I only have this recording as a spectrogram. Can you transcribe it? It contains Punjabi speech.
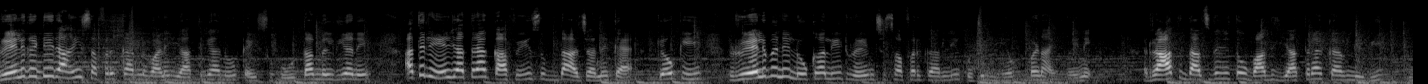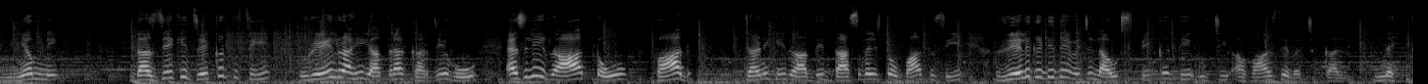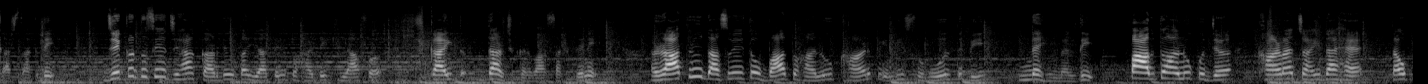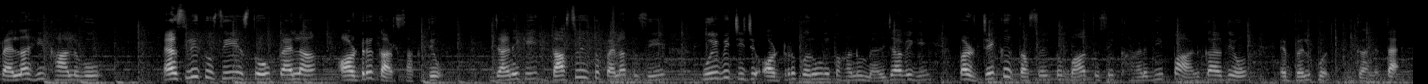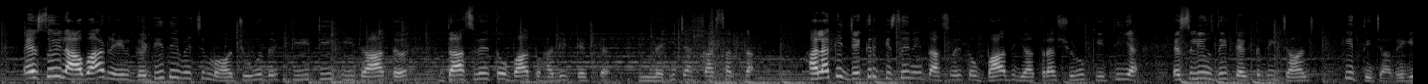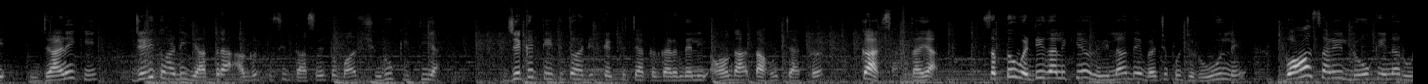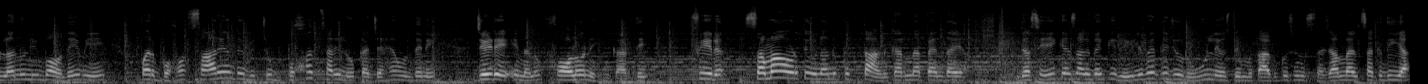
ਰੇਲ ਗੱਡੀ ਰਾਹੀਂ ਸਫ਼ਰ ਕਰਨ ਵਾਲੇ ਯਾਤਰੀਆਂ ਨੂੰ ਕਈ ਸਹੂਲਤਾਂ ਮਿਲਦੀਆਂ ਨੇ ਅਤੇ ਰੇਲ ਯਾਤਰਾ ਕਾਫੀ ਸੁਵਿਧਾਜਨਕ ਹੈ, ਕਿਉਂਕਿ ਰੇਲਵੇ ਨੇ ਲੋਕਾਂ ਲਈ ਟ੍ਰੇਨ 'ਚ ਸਫ਼ਰ ਕਰਨ ਲਈ ਕੁਝ ਨਿਯਮ ਬਣਾਏ ਹੋਏ ਨੇ। ਰਾਤ 10 ਵਜੇ ਤੋਂ ਬਾਅਦ ਯਾਤਰਾ ਕਰਨ ਲਈ ਵੀ ਨਿਯਮ ਨੇ। ਦੱਸਦੇ ਕਿ ਜੇਕਰ ਤੁਸੀਂ ਰੇਲ ਰਾਹੀਂ ਯਾਤਰਾ ਕਰਦੇ ਹੋ, ਇਸ ਲਈ ਰਾਤ ਤੋਂ ਬਾਅਦ ਜਾਣੀ ਕਿ ਰਾਤ ਦੇ 10 ਵਜੇ ਤੋਂ ਬਾਅਦ ਤੁਸੀਂ ਰੇਲ ਗੱਡੀ ਦੇ ਵਿੱਚ ਲਾਊਡ ਸਪੀਕਰ ਤੇ ਉੱਚੀ ਆਵਾਜ਼ ਦੇ ਵਿੱਚ ਗੱਲ ਨਹੀਂ ਕਰ ਸਕਦੇ। ਜੇਕਰ ਤੁਸੀਂ ਅਜਿਹਾ ਕਰਦੇ ਹੋ ਤਾਂ ਯਾਤਰੀ ਤੁਹਾਡੇ ਖਿਲਾਫ ਸ਼ਿਕਾਇਤ ਦਰਜ ਕਰਵਾ ਸਕਦੇ ਨੇ। ਰਾਤ ਨੂੰ 10 ਵਜੇ ਤੋਂ ਬਾਅਦ ਤੁਹਾਨੂੰ ਖਾਣ ਪੀਣ ਦੀ ਸਹੂਲਤ ਵੀ ਨਹੀਂ ਮਿਲਦੀ। ਭਾਵ ਤੁਹਾਨੂੰ ਕੁਝ ਖਾਣਾ ਚਾਹੀਦਾ ਹੈ ਤਾਂ ਉਹ ਪਹਿਲਾਂ ਹੀ ਖਾ ਲਵੋ। ਇਸ ਲਈ ਤੁਸੀਂ ਇਸ ਤੋਂ ਪਹਿਲਾਂ ਆਰਡਰ ਕਰ ਸਕਦੇ ਹੋ। ਜਾਣੀ ਕਿ 10 ਵਜੇ ਤੋਂ ਪਹਿਲਾਂ ਤੁਸੀਂ ਕੋਈ ਵੀ ਚੀਜ਼ ਆਰਡਰ ਕਰੋਗੇ, ਤੁਹਾਨੂੰ ਮਿਲ ਜਾਵੇਗੀ। ਪਰ ਜੇਕਰ 10 ਵਜੇ ਤੋਂ ਬਾਅਦ ਤੁਸੀਂ ਖਾਣ ਦੀ ਭਾਲ ਕਰਦੇ ਹੋ, ਇਹ ਬਿਲਕੁਲ ਗਲਤ ਹੈ। ਇਸ ਤੋਂ ਇਲਾਵਾ ਰੇਲ ਗੱਡੀ ਦੇ ਵਿੱਚ ਮੌਜੂਦ TTE ਰਾਤ 10 ਵਜੇ ਤੋਂ ਬਾਅਦ ਤੁਹਾਡੀ ਟਿਕਟ ਨਹੀਂ ਚੈੱਕ ਕਰ ਸਕਦਾ। ਹਾਲਾਂਕਿ ਜੇਕਰ ਕਿਸੇ ਨੇ 10 ਵਜੇ ਤੋਂ ਬਾਅਦ ਯਾਤਰਾ ਸ਼ੁਰੂ ਕੀਤੀ ਹੈ, ਇਸ ਲਈ ਉਸ ਦੀ ਟਿਕਟ ਦੀ ਜਾਂਚ ਕੀਤੀ ਜਾਵੇਗੀ। ਜਾਣੇ ਕਿ ਜਿਹੜੀ ਤੁਹਾਡੀ ਯਾਤਰਾ ਅਗਰ ਤੁਸੀਂ 10 ਵਜੇ ਤੋਂ ਬਾਅਦ ਸ਼ੁਰੂ ਕੀਤੀ ਹੈ, ਜੇਕਰ ਟੀਟੀ ਤੁਹਾਡੀ ਟਿਕਟ ਚੈੱਕ ਕਰਨ ਦੇ ਲਈ ਆਉਂਦਾ, ਤਾਂ ਉਹ ਚੈੱਕ ਕਰ ਸਕਦਾ ਆ। ਸਭ ਤੋਂ ਵੱਡੀ ਗੱਲ ਕੀ ਹੈ ਰੇਲਾਂ ਦੇ ਵਿੱਚ ਕੁਝ ਰੂਲ ਨੇ। ਬਹੁਤ ਸਾਰੇ ਲੋਕ ਇਹਨਾਂ ਰੂਲਾਂ ਨੂੰ ਨਿਭਾਉਂਦੇ ਵੀ ਨੇ, ਪਰ ਬਹੁਤ ਸਾਰਿਆਂ ਦੇ ਵਿੱਚੋਂ ਬਹੁਤ ਸਾਰੇ ਲੋਕ ਅਜਿਹੇ ਹੁੰਦੇ ਨੇ ਜਿਹੜੇ ਇਹਨਾਂ ਨੂੰ ਫੋਲੋ ਨਹੀਂ ਕਰਦੇ। ਫਿਰ ਸਮਾਂ ਆਉਣ ਤੇ ਉਹਨਾਂ ਨੂੰ ਭੁਗਤਾਨ ਕਰਨਾ ਪੈਂਦਾ ਆ। ਜਾਂ ਇਹ ਕਹਿ ਸਕਦੇ ਹਾਂ ਕਿ ਰੇਲਵੇ ਦੇ ਜੋ ਰੂਲ ਨੇ, ਉਸ ਦੇ ਮੁਤਾਬਿਕ ਉਸ ਨੂੰ ਸਜ਼ਾ ਮਿਲ ਸਕਦੀ ਆ।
